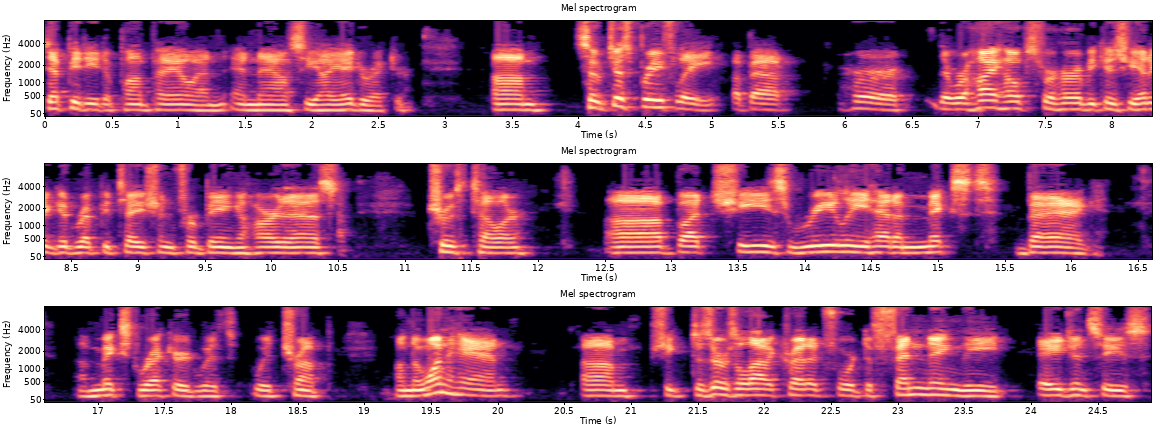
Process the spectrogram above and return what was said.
deputy to Pompeo, and, and now CIA director. Um, so, just briefly about her, there were high hopes for her because she had a good reputation for being a hard ass truth teller. Uh, but she's really had a mixed bag a mixed record with with Trump. On the one hand, um, she deserves a lot of credit for defending the agency's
